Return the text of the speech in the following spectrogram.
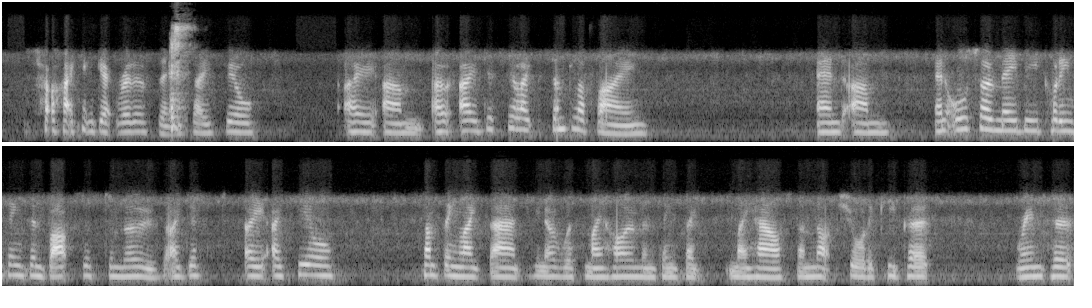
so I can get rid of things. I feel, I um, I, I just feel like simplifying, and um, and also maybe putting things in boxes to move. I just I I feel something like that, you know, with my home and things like my house. I'm not sure to keep it, rent it,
